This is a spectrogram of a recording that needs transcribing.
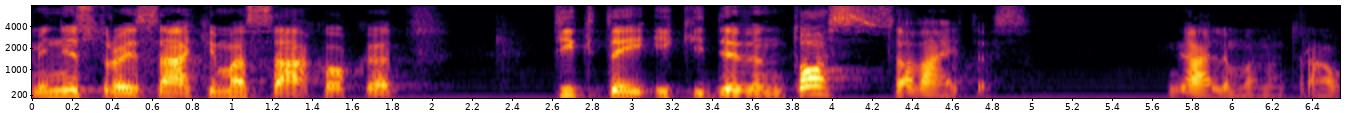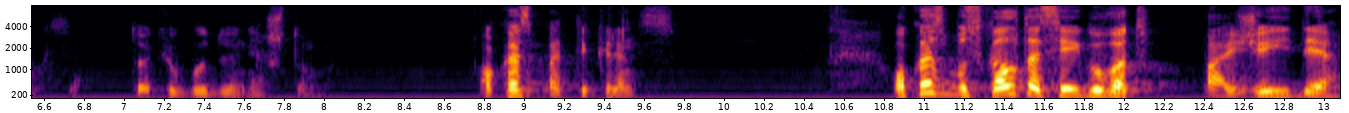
Ministro įsakymas sako, kad tik tai iki devintos savaitės galima nutraukti tokiu būdu neštumą. O kas patikrins? O kas bus kaltas, jeigu vat pažeidė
